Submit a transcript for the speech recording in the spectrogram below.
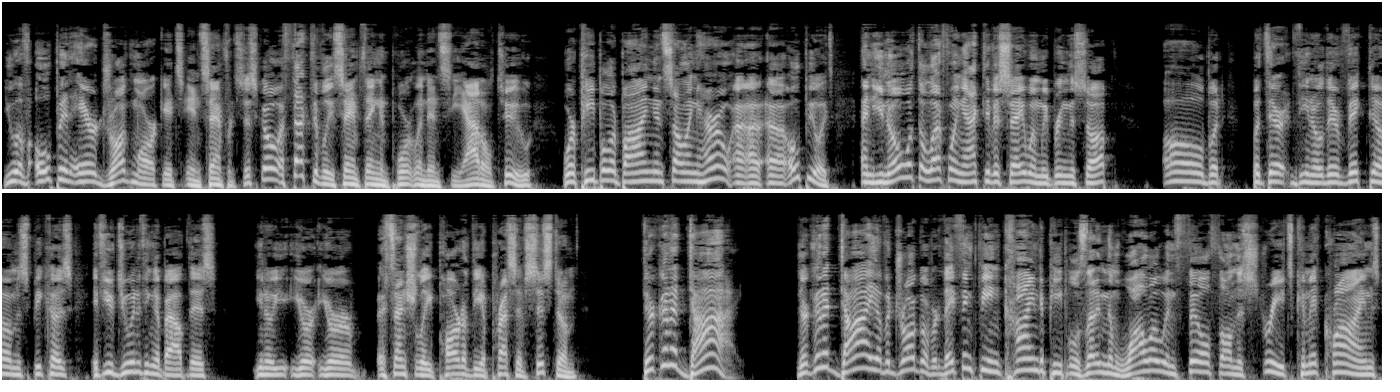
You have open air drug markets in San Francisco, effectively same thing in Portland and Seattle too, where people are buying and selling hero, uh, uh, opioids. And you know what the left wing activists say when we bring this up? Oh, but, but they're, you know, they're victims because if you do anything about this, you know, you're, you're essentially part of the oppressive system. They're going to die. They're going to die of a drug over. They think being kind to people is letting them wallow in filth on the streets, commit crimes,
